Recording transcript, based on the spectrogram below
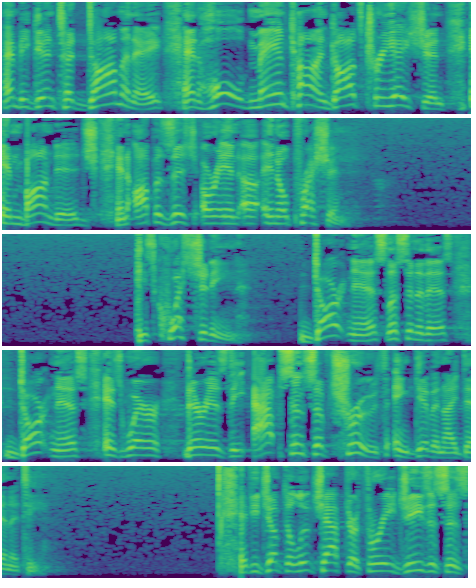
and begin to dominate and hold mankind, God's creation, in bondage, in opposition, or in, uh, in oppression. He's questioning. Darkness, listen to this darkness is where there is the absence of truth in given identity. If you jump to Luke chapter 3, Jesus is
